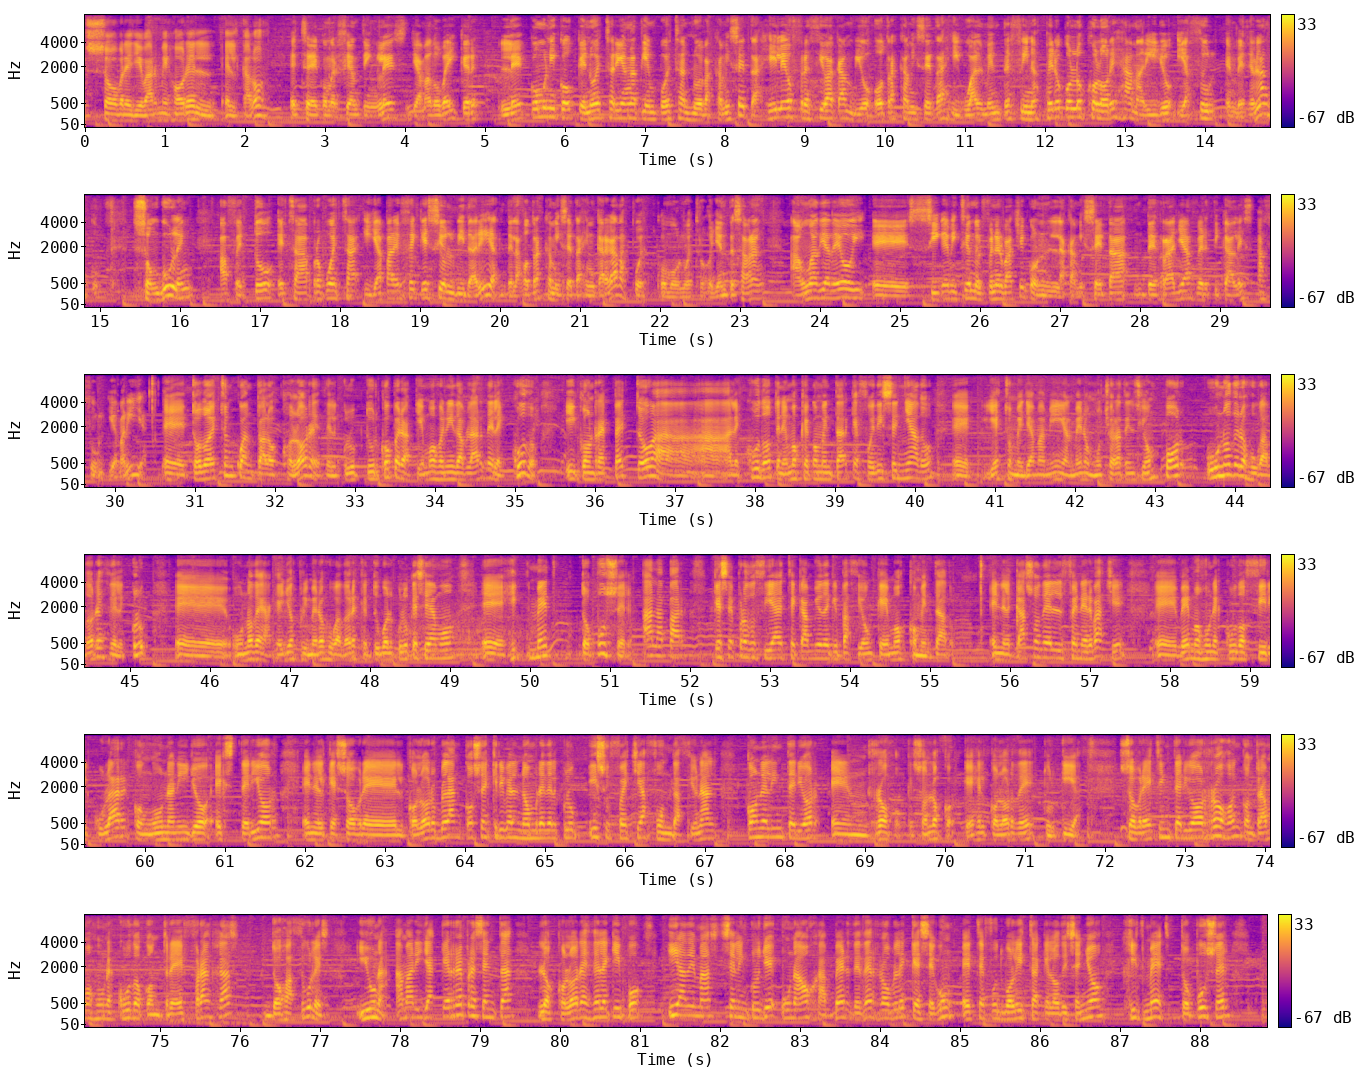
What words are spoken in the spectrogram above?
sobrellevar mejor el calor. Este comerciante inglés, llamado Baker, le comunicó que no estarían a tiempo estas nuevas camisetas y le ofreció a cambio otras camisetas igualmente finas pero con los colores amarillo y azul en vez de blanco. Son Gulen aceptó esta propuesta y ya parece que se olvidaría de las otras camisetas encargadas, pues como nuestros oyentes sabrán, aún a día de hoy eh, sigue vistiendo el Fenerbahce con la camiseta de rayas verticales azul y amarilla. Eh, todo esto en cuanto a los colores del club turco, pero aquí hemos venido a hablar del escudo. Y con respecto al escudo, tenemos que comentar que fue diseñado, eh, y esto me llama a mí al menos mucho la atención, por uno de los jugadores del club, eh, uno de aquellos primeros jugadores que tuvo el club que se llamó eh, Hikmet Topuser, a la par que se producía este cambio de equipación que hemos comentado. En el caso del Fenerbahce eh, vemos un escudo circular con un anillo exterior en el que sobre el color blanco se escribe el nombre del club y su fecha fundacional con el interior en rojo, que, son los, que es el color de Turquía. Sobre este interior rojo encontramos un escudo con tres franjas, dos azules y una amarilla que representa los colores del equipo y además se le incluye una hoja verde de roble que según este futbolista que lo diseñó, Hikmet Topuser,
